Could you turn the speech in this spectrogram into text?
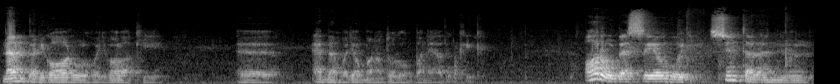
Nem pedig arról, hogy valaki ebben vagy abban a dologban elbukik. Arról beszél, hogy szüntelenül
